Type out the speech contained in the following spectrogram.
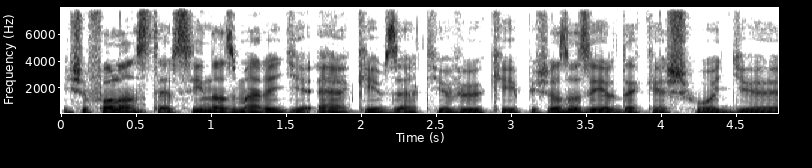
és a falanszter szín az már egy elképzelt jövőkép, és az az érdekes, hogy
